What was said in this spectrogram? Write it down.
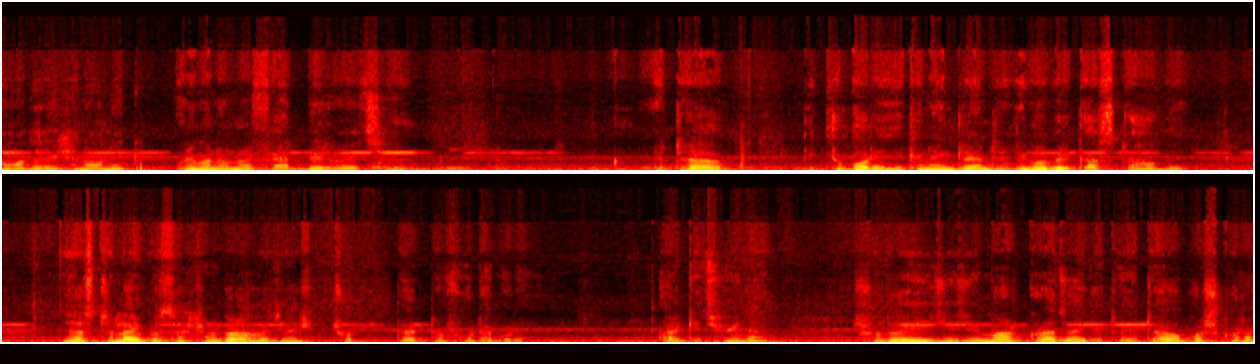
আমাদের এখানে অনেক পরিমাণে ওনার ফ্যাট বের হয়েছে। এটা একটু পরে এখানে গ্ল্যান্ড রিমুভের কাজটা হবে। জাস্ট লাইপোসাকশন করা হয়েছে, ছোট্ট একটা ফোঁটা করে। আর কিছুই না। শুধু এই যে যে মার্ক করা জায়গাটা, এটা অপস করা।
